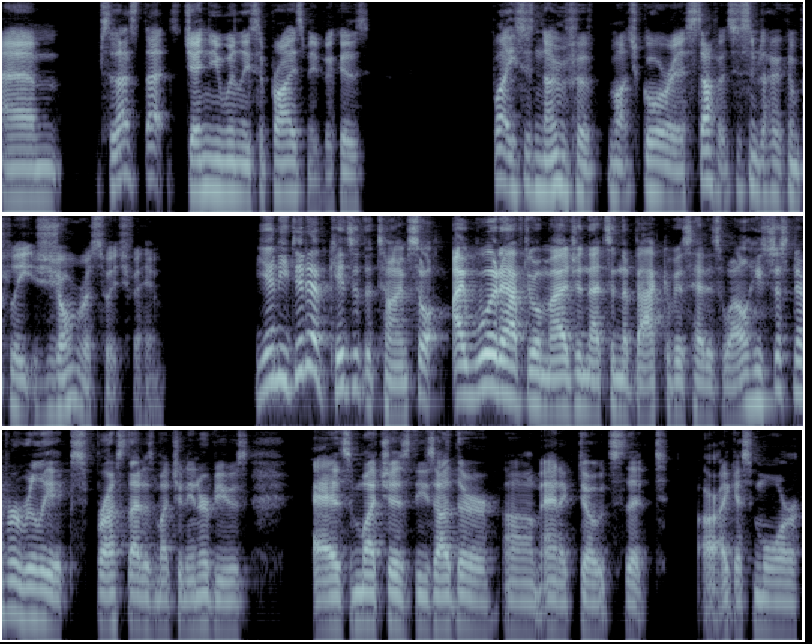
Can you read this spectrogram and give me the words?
Um, so that's that's genuinely surprised me because well, he's just known for much gorier stuff. It just seems like a complete genre switch for him. Yeah, and he did have kids at the time, so I would have to imagine that's in the back of his head as well. He's just never really expressed that as much in interviews, as much as these other um, anecdotes that are, I guess, more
